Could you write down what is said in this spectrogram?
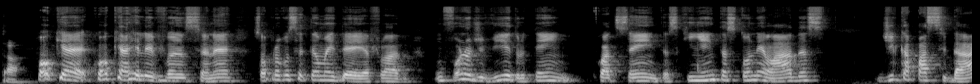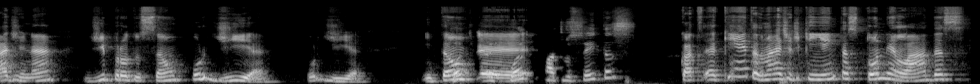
Tá. Qual, que é, qual que é a relevância, né? Só para você ter uma ideia, Flávio, um forno de vidro tem 400, 500 toneladas de capacidade, né, de produção por dia, por dia. Então, quanto, é, quanto? 400? 500, é, média de 500 toneladas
